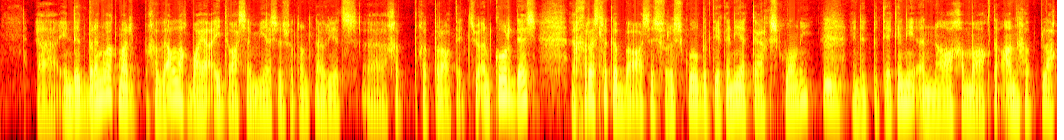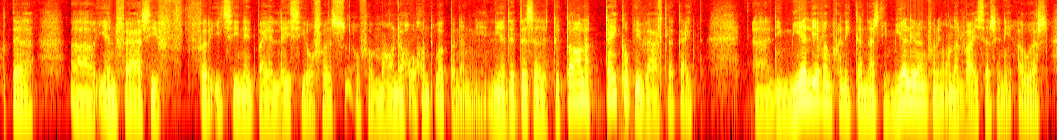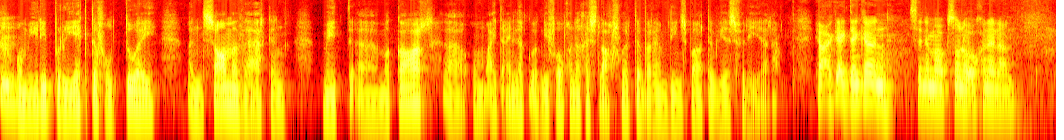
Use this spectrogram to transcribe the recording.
Uh en dit bring ook maar geweldig baie uitwasse mee soos wat ons nou reeds uh ge, gepraat het. So in kort dus 'n Christelike basis vir 'n skool beteken nie 'n kerkskool nie hmm. en dit beteken nie 'n nagemaakte aangeplakte uh een versie vir ietsie net by 'n lesie of 'n of 'n maandagoogendopening nie. Nee, dit is 'n totale kyk op die werklikheid uh die meelewing van die kinders, die meelewing van die onderwysers en die ouers hmm. om hierdie projekte voltooi in samewerking met uh, mekaar uh, om uiteindelik ook die volgende geslag voor te berei om diensbaar te wees vir die Here. Ja, ek ek dink aan sinema op sonoggendene dan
